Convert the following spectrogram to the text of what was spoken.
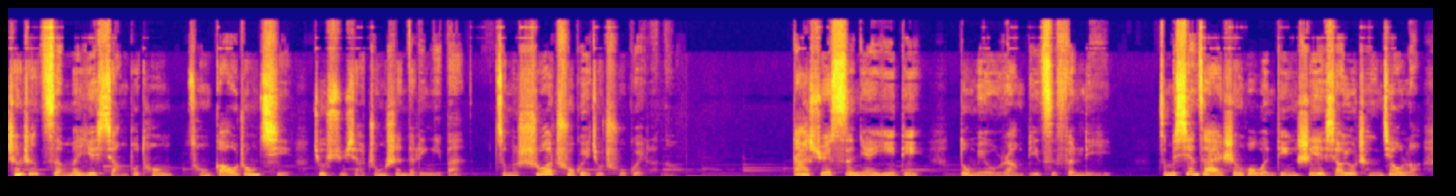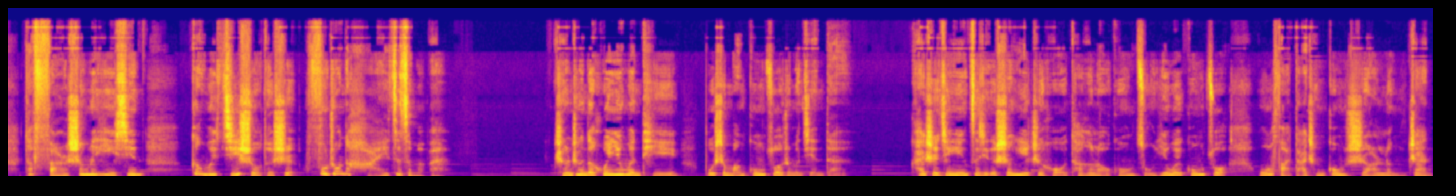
程程怎么也想不通，从高中起就许下终身的另一半，怎么说出轨就出轨了呢？大学四年异地都没有让彼此分离，怎么现在生活稳定，事业小有成就了，他反而生了异心？更为棘手的是，腹中的孩子怎么办？程程的婚姻问题不是忙工作这么简单。开始经营自己的生意之后，她和老公总因为工作无法达成共识而冷战。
